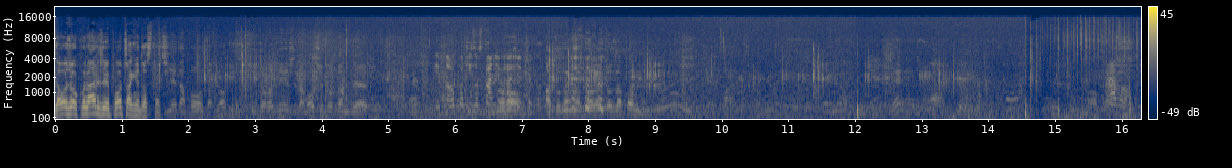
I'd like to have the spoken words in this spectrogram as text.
Założę okulary, żeby po oczach nie dostać. Nie tam po oczach. Nogi ściśnij, to ważniejsze. Tam oczy to tam wiesz. Jedno oko ci zostanie No, w razie czego. a tutaj na dole to zapomnij. Brawo.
